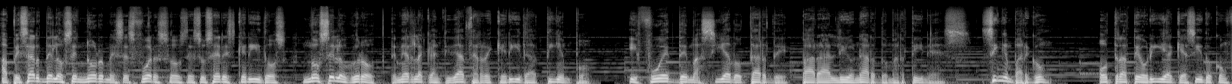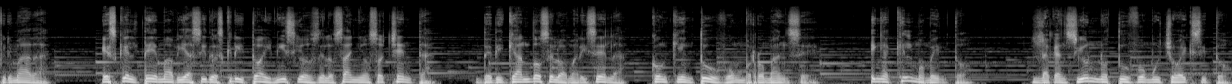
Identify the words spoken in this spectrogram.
A pesar de los enormes esfuerzos de sus seres queridos, no se logró tener la cantidad requerida a tiempo y fue demasiado tarde para Leonardo Martínez. Sin embargo, otra teoría que ha sido confirmada es que el tema había sido escrito a inicios de los años 80, dedicándoselo a Marisela, con quien tuvo un romance. En aquel momento, la canción no tuvo mucho éxito.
